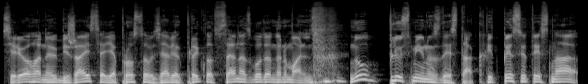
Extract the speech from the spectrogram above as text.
Серега, не обіжайся, я просто взяв як приклад, все нас буде нормально. Ну, плюс-мінус десь так. Підписуйтесь на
